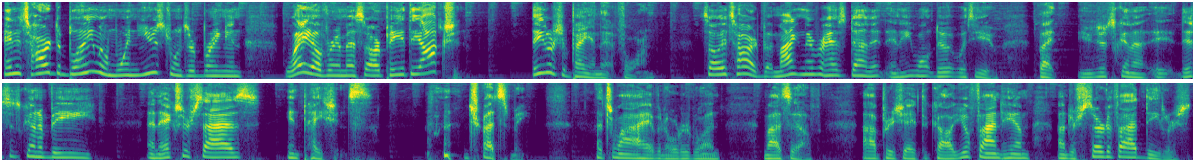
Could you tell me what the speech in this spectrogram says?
And it's hard to blame them when used ones are bringing way over MSRP at the auction. Dealers are paying that for them. So it's hard, but Mike never has done it and he won't do it with you. But you're just going to, this is going to be an exercise in patience. Trust me. That's why I haven't ordered one myself. I appreciate the call. You'll find him under certified dealers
